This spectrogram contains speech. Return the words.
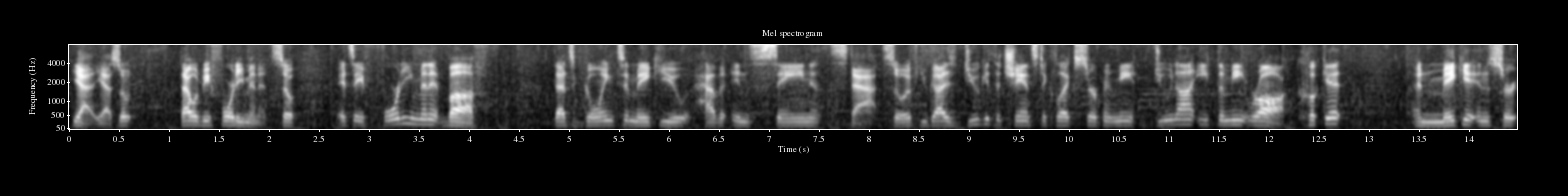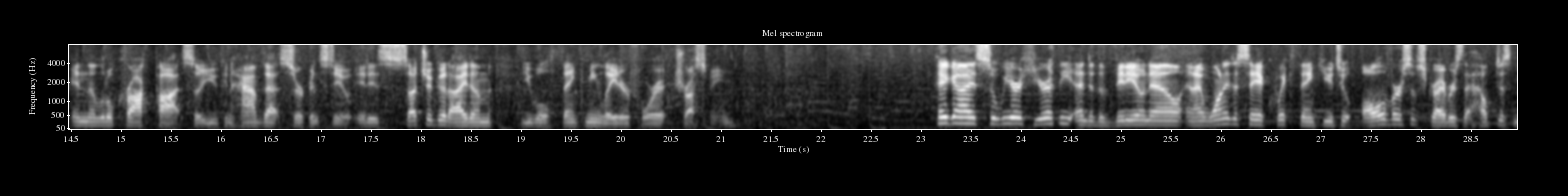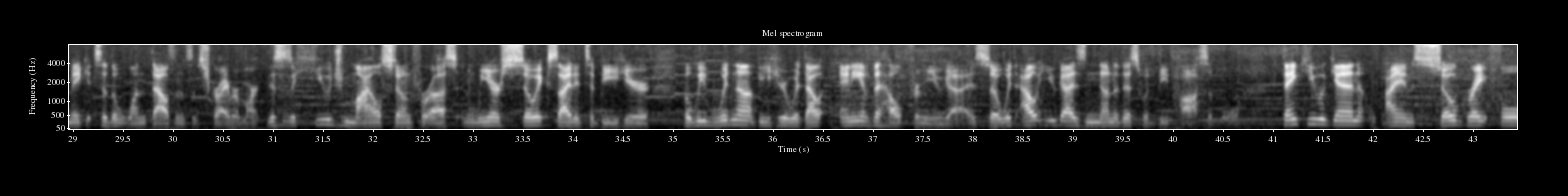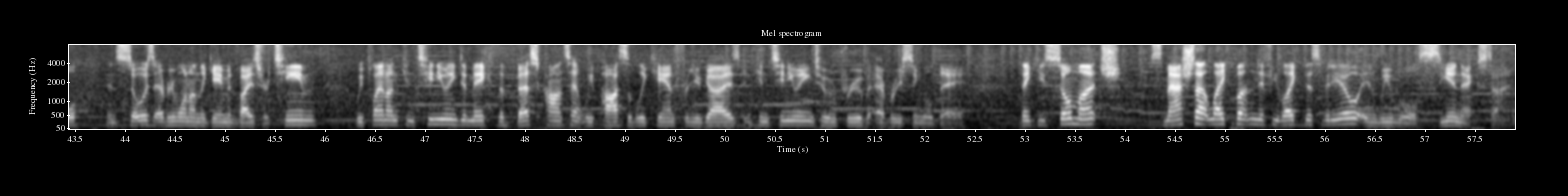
Yeah, yeah, so that would be 40 minutes. So it's a 40 minute buff that's going to make you have an insane stats. So if you guys do get the chance to collect serpent meat, do not eat the meat raw. Cook it and make it insert in the little crock pot so you can have that serpent stew. It is such a good item. You will thank me later for it. Trust me. Hey guys, so we are here at the end of the video now, and I wanted to say a quick thank you to all of our subscribers that helped us make it to the 1,000 subscriber mark. This is a huge milestone for us, and we are so excited to be here, but we would not be here without any of the help from you guys. So without you guys, none of this would be possible. Thank you again. I am so grateful, and so is everyone on the Game Advisor team. We plan on continuing to make the best content we possibly can for you guys and continuing to improve every single day. Thank you so much. Smash that like button if you like this video, and we will see you next time.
